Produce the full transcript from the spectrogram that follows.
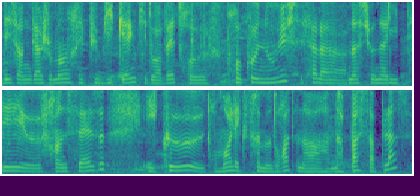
des engagements républicains qui doivent être reconnus. C'est ça la nationalité française. Et que pour moi, l'extrême droite n'a pas sa place.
